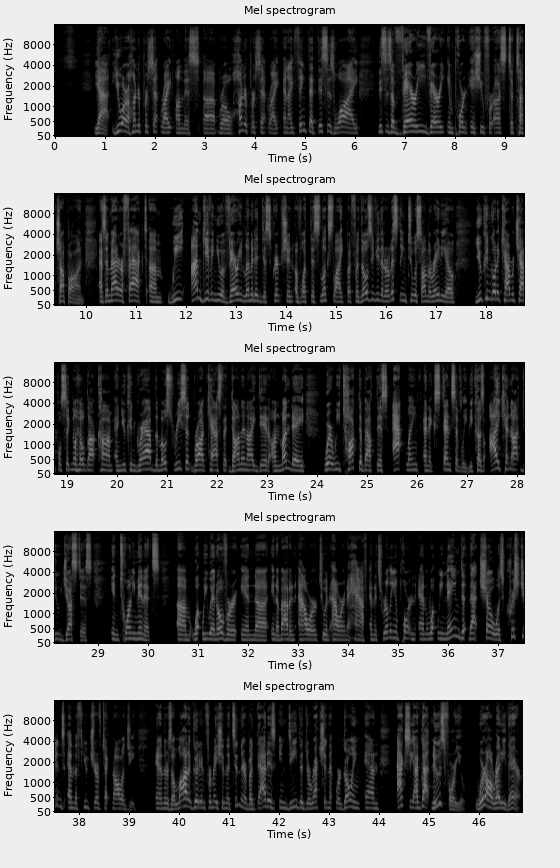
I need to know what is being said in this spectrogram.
Yeah, you are 100% right on this, uh, bro. 100% right. And I think that this is why this is a very, very important issue for us to touch up on. As a matter of fact, um, we I'm giving you a very limited description of what this looks like. But for those of you that are listening to us on the radio, you can go to calvarychapelsignalhill.com and you can grab the most recent broadcast that Don and I did on Monday, where we talked about this at length and extensively because I cannot do justice in 20 minutes um, what we went over in uh, in about an hour to an hour and a half, and it's really important. And what we named that show was Christians and the Future of Technology. And there's a lot of good information that's in there, but that is indeed the direction that we're going. And actually, I've got news for you. We're already there.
